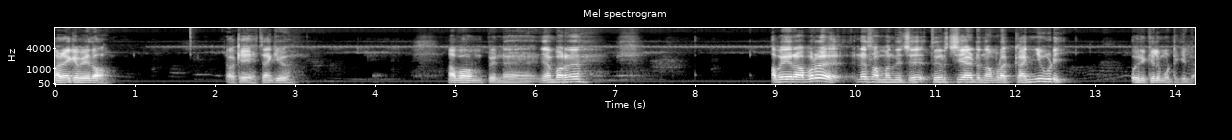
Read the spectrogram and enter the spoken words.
മഴയൊക്കെ പെയ്തോ? ഓക്കെ താങ്ക് യു അപ്പം പിന്നെ ഞാൻ പറഞ്ഞ അപ്പോൾ ഈ റബ്ബറിനെ സംബന്ധിച്ച് തീർച്ചയായിട്ടും നമ്മുടെ കഞ്ഞുകുടി ഒരിക്കലും മുട്ടിക്കില്ല.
